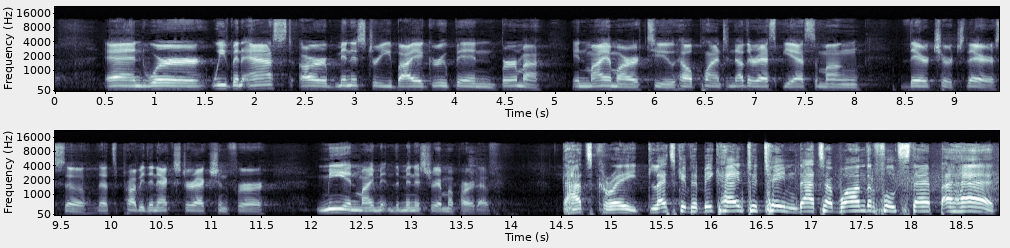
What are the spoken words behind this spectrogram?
And we're, we've been asked our ministry by a group in Burma, in Myanmar, to help plant another SBS among their church there. So that's probably the next direction for me and my, the ministry I'm a part of. That's great. Let's give a big hand to Tim. That's a wonderful step ahead.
